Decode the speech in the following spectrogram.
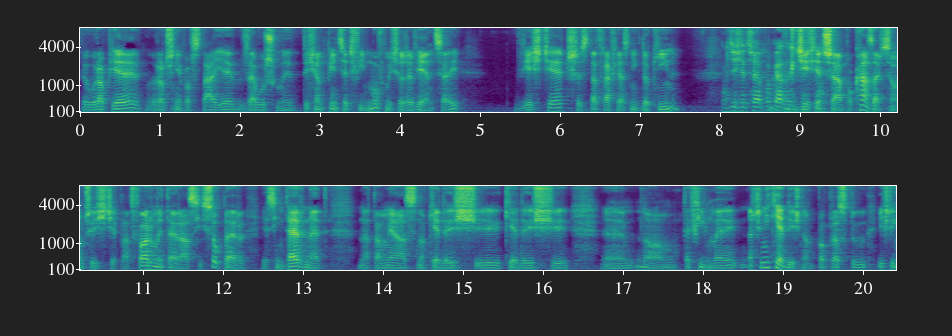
w Europie rocznie powstaje, załóżmy, 1500 filmów, myślę, że więcej. 200, 300 trafia z nich do kin. Gdzie się trzeba pokazać. Gdzie się trzeba pokazać. Są oczywiście platformy teraz i super, jest internet. Natomiast no, kiedyś, kiedyś no, te filmy, znaczy nie kiedyś, no, po prostu jeśli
